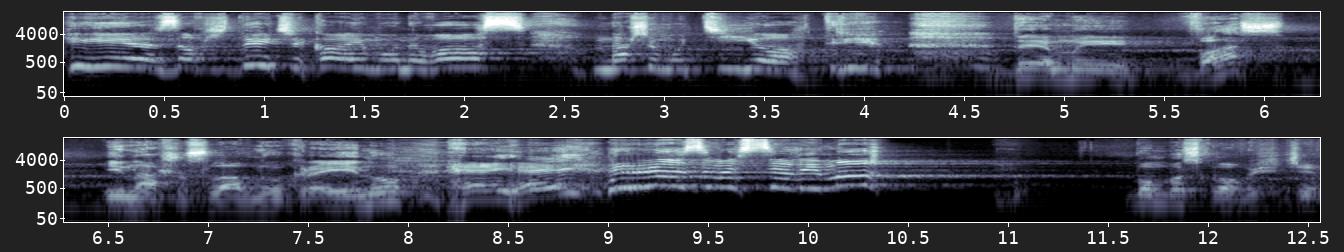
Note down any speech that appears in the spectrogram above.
І завжди чекаємо на вас в нашому театрі. де ми вас і нашу славну Україну. Гей-гей! Розвеселимо! Бомбосховище.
